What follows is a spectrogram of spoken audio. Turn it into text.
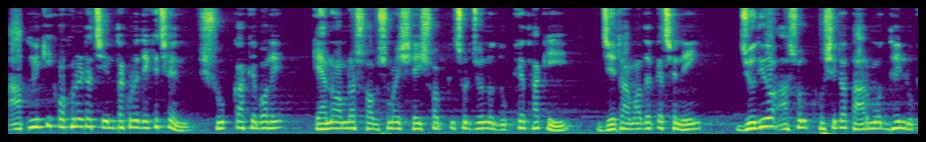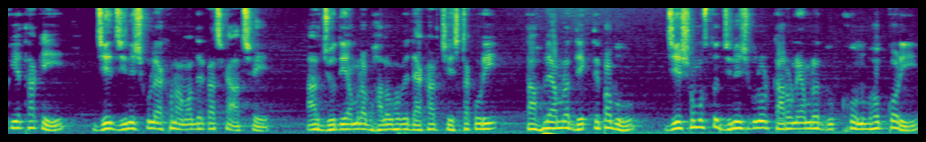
আপনি কি কখনো এটা চিন্তা করে দেখেছেন? সুখ কাকে বলে? কেন আমরা সবসময় সেই সব কিছুর জন্য দুঃখে থাকি, যেটা আমাদের কাছে নেই? যদিও আসল খুশিটা তার মধ্যেই লুকিয়ে থাকে, যে জিনিসগুলো এখন আমাদের কাছে আছে। আর যদি আমরা ভালোভাবে দেখার চেষ্টা করি, তাহলে আমরা দেখতে পাবো যে সমস্ত জিনিসগুলোর কারণে আমরা দুঃখ অনুভব করি,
